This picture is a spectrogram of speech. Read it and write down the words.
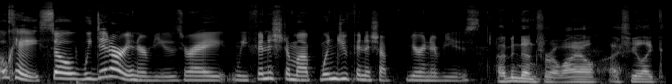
Okay, so we did our interviews, right? We finished them up. When did you finish up your interviews? I've been done for a while. I feel like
